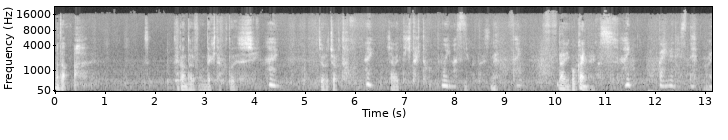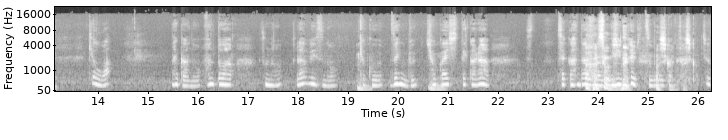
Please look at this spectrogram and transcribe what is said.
またあセセカンドアルバムもできたことですしはい。ちょろちょろとはい。喋っていきたいと思います。いうことですね。はい。第5回になります。はい。5回目ですね。はい今日はなんかあの本当はそのラブイズの曲全部紹介してから、セカンドアルバムに入るつもり確かが、に確かちょっ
